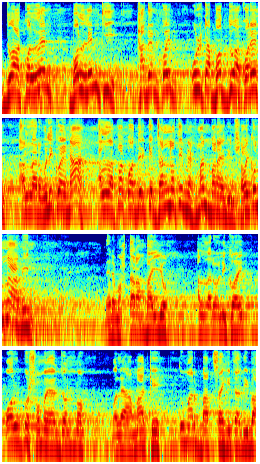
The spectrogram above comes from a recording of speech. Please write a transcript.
দোয়া করলেন, বললেন কি, খাদেম কই উল্টা বদুয়া করেন। আল্লাহর বলি কয়, না, আল্লাহ পাক ওদেরকে জান্নাতে মেহমান বানায় দিন। সবাই কন না আমিন। মেরে মহতারাম ভাইও আল্লাহর অলি কয়, অল্প সময়ের জন্য। বলে, আমাকে তোমার বাদশাহিটা দিবা।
